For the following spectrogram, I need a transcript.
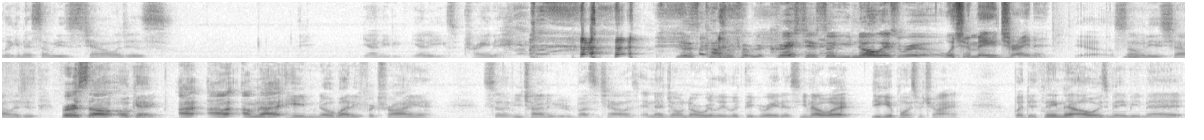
looking at some of these challenges, y'all need y'all need some training. This coming from the Christian, so you know it's real. What's your main training? Yeah, some of these challenges. First off, okay, I, I I'm not hating nobody for trying. So if you're trying to do the Buss It challenge and that joint don't really look the greatest, you know what? You get points for trying. But the thing that always made me mad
